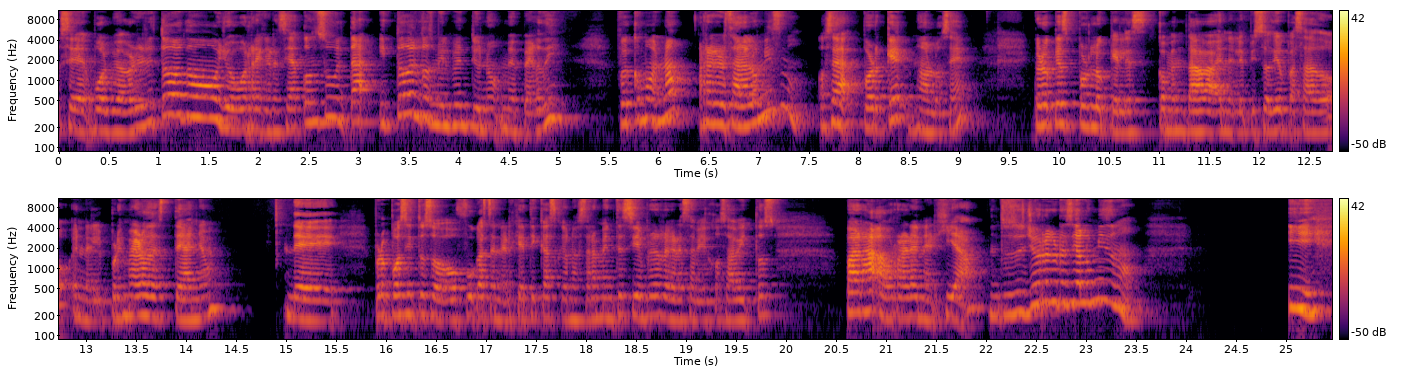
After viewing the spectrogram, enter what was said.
se volvió a abrir todo, yo regresé a consulta y todo el 2021 me perdí fue como, no, regresar a lo mismo. O sea, ¿por qué? No lo sé. Creo que es por lo que les comentaba en el episodio pasado, en el primero de este año, de propósitos o fugas energéticas, que nuestra mente siempre regresa a viejos hábitos para ahorrar energía. Entonces yo regresé a lo mismo. Y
